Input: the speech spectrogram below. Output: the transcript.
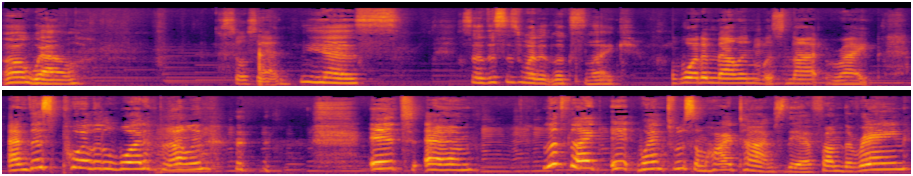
Oh well. So sad. Yes. So this is what it looks like. Watermelon was not ripe, and this poor little watermelon. it um looks like it went through some hard times there from the rain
